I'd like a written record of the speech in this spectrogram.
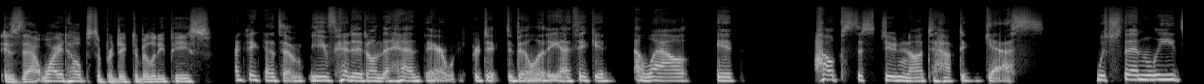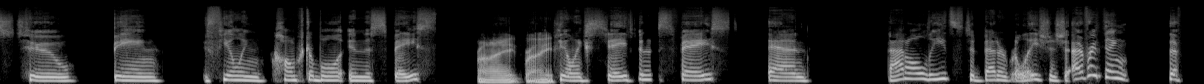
Is that why it helps the predictability piece? I think that's a, you've hit it on the head there with predictability. I think it allow, it helps the student not to have to guess, which then leads to being, feeling comfortable in the space. Right, right. Feeling safe in the space. And that all leads to better relationship. Everything, the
